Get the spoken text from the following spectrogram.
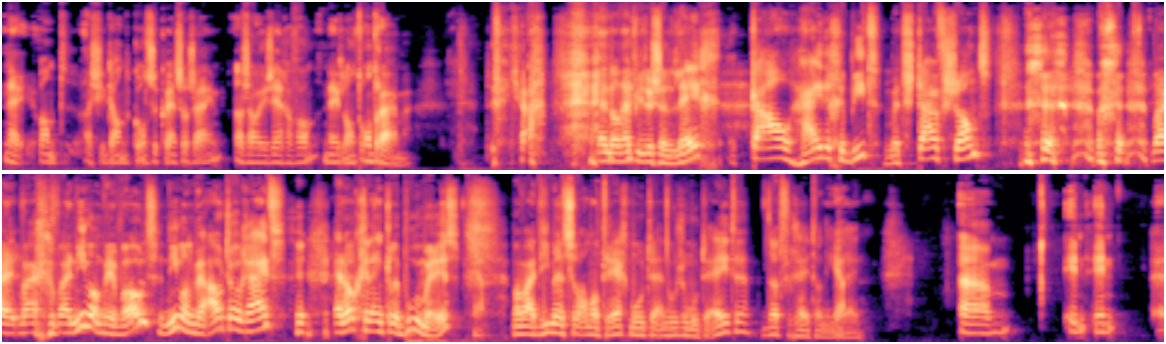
Nee, want als je dan consequent zou zijn, dan zou je zeggen van Nederland ontruimen. Ja, en dan heb je dus een leeg, kaal heidegebied met stuifzand. waar, waar, waar niemand meer woont, niemand meer auto rijdt. en ook geen enkele boer meer is. Ja. Maar waar die mensen allemaal terecht moeten en hoe ze moeten eten, dat vergeet dan iedereen. Ja. Um, in, in uh,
